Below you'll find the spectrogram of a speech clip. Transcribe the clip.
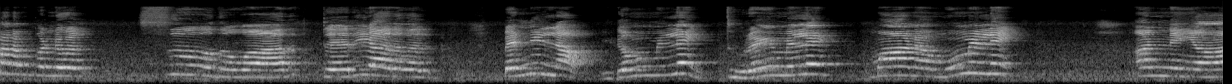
மனம் கொண்டவர் சூதுவார் தெரியாதவள் பெண்ணில்லா இடமும் இல்லை துறையும் இல்லை மானமும் இல்லை. அன்னையார்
